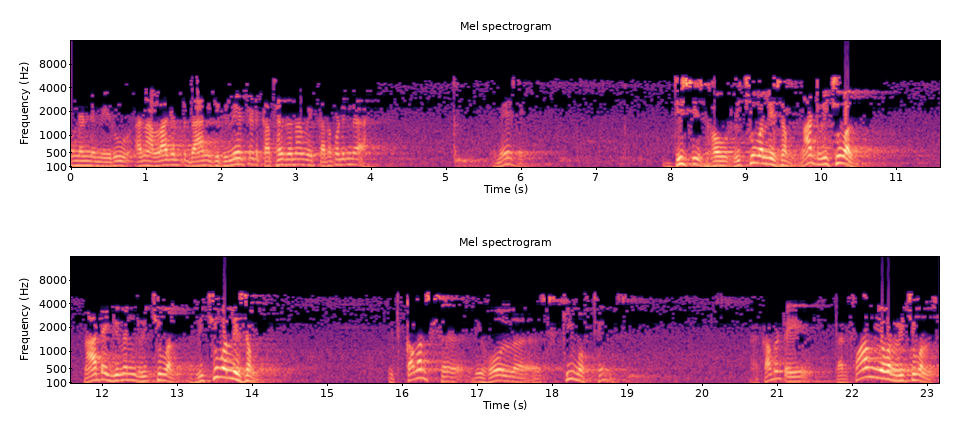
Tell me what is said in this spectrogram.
ఉండండి మీరు అని అలాగంటే దానికి రిలేటెడ్ కథ ఏదైనా మీకు కనపడిందా? Amazing this is how ritualism not ritual not a given ritual ritualism it covers the whole scheme of things కాబట్టి perform your rituals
